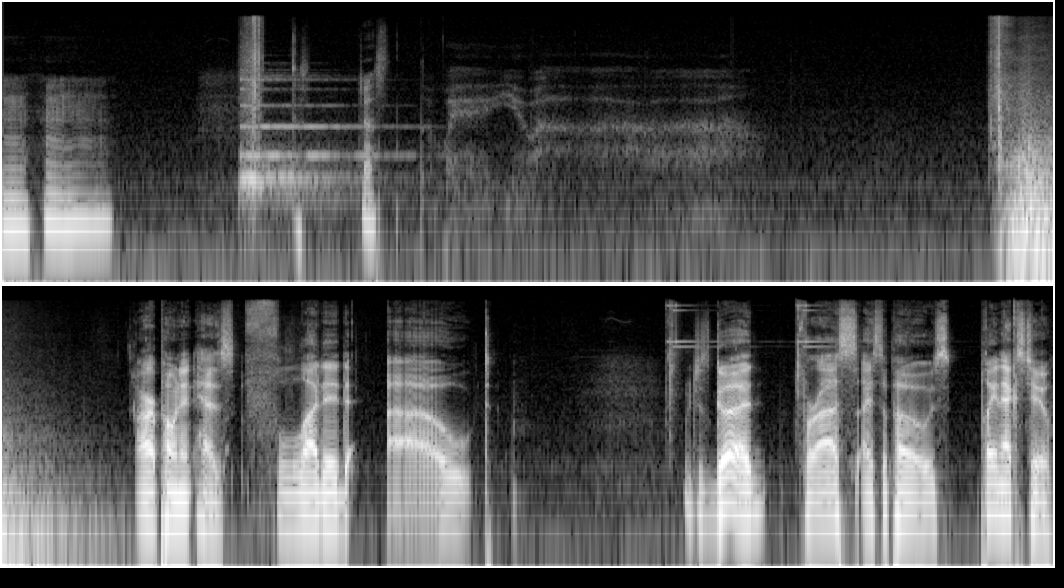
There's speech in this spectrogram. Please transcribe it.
Mm-hmm. Just, just the way you are. Our opponent has flooded out, which is good for us, I suppose. Play next two.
